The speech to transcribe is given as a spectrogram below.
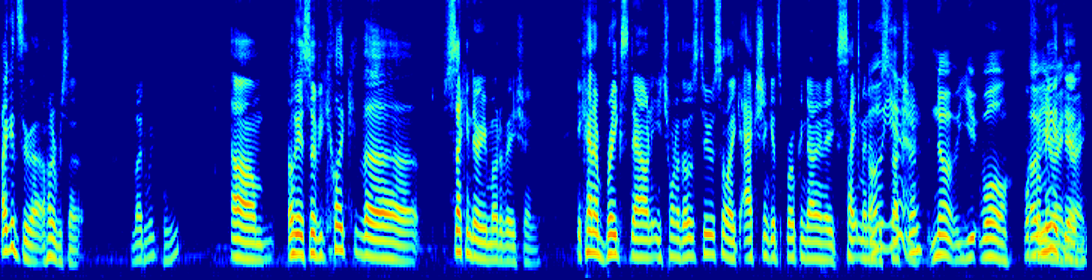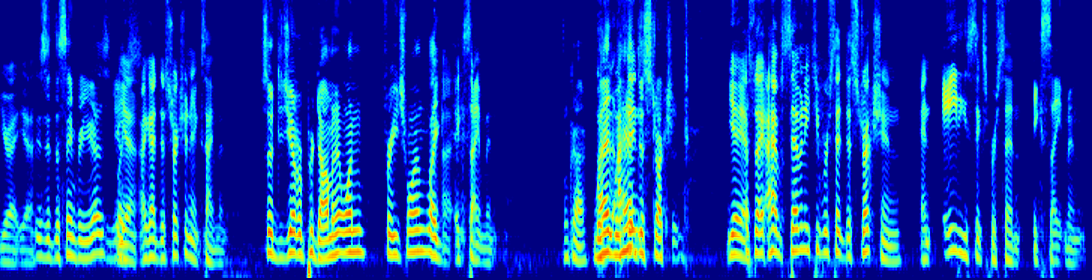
I could see that 100. percent Ludwig. Um, okay, so if you click the secondary motivation, it kind of breaks down each one of those two. So like action gets broken down into excitement and oh destruction. yeah. No, you well. Well, oh, for you're me, it right, You're right. You're right. Yeah. Is it the same for you guys? Yeah. Yeah. I got destruction and excitement. So did you have a predominant one for each one? Like Uh, excitement. okay, with- I, had, I had destruction. Yeah, yeah. So I I have seventy-two percent destruction and eighty-six percent excitement.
